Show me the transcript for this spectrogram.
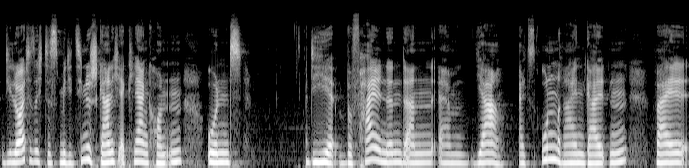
die Leute sich das medizinisch gar nicht erklären konnten und die Befallenen dann ähm, ja als unrein galten, weil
